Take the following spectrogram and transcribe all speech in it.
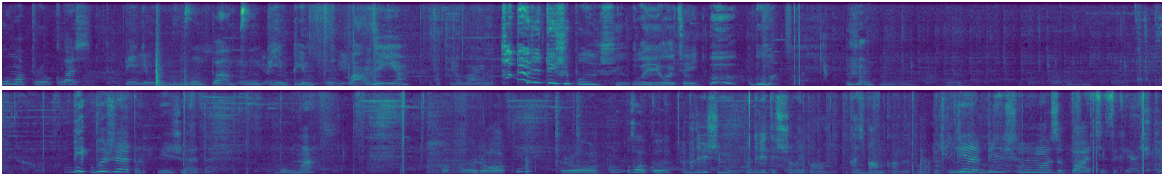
Пума про класс педиум. Пум пам пум пим пим пум пам. Продаємо. Відкриваємо. Четыре тысячи получил. Ой-ой, це. О, Бума. Би- Бежета. Бежета. Бума. О- Року. Року. Року. Подивись, що подивитись, що випало. Якась банка випала. Пошли. Я більше не можу запасти цих ящиків.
